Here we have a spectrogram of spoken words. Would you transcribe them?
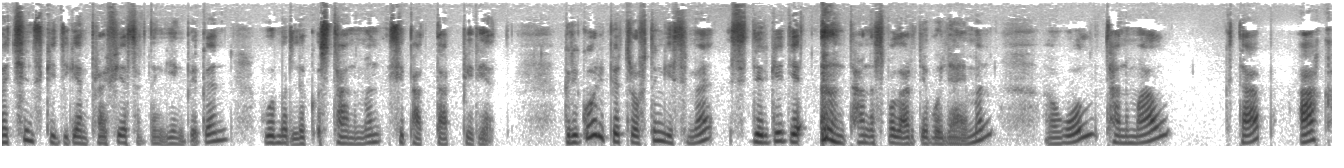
рачинский деген профессордың еңбегін өмірлік ұстанымын сипаттап береді григорий петровтың есімі сіздерге де таныс болар деп ойлаймын ол танымал кітап ақ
